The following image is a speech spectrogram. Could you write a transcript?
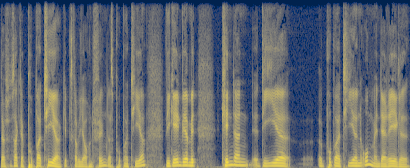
Das sagt der Pubertier, gibt es glaube ich auch einen Film, das Pubertier. Wie gehen wir mit Kindern, die pubertieren um in der Regel.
